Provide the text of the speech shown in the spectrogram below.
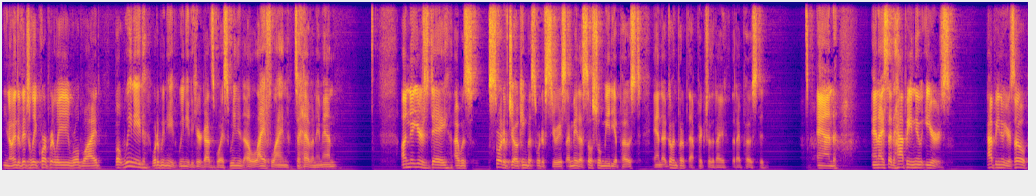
you know, individually, corporately, worldwide. But we need what do we need? We need to hear God's voice. We need a lifeline to heaven. Amen. On New Year's Day, I was sort of joking, but sort of serious. I made a social media post, and uh, go ahead and put up that picture that I that I posted, and and I said, "Happy New Year's, Happy New Year." So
